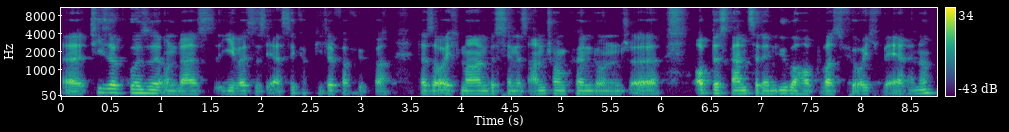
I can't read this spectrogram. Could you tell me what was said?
äh, Teaserkurse und da ist jeweils das erste Kapitel verfügbar, dass ihr euch mal ein bisschen das anschauen könnt und äh, ob das Ganze denn überhaupt was für euch wäre. Ne?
